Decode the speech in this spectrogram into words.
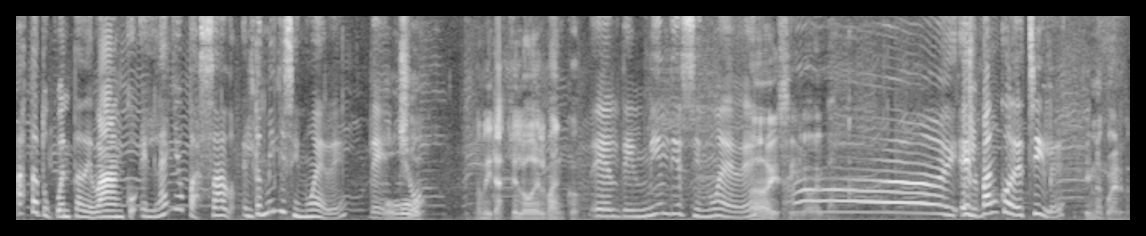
hasta tu cuenta de banco? El año pasado, el 2019, de hecho, Oh, no miraste lo del banco. el 2019, Ay, sí, lo del banco. ay, el Banco de Chile Sí, me acuerdo.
